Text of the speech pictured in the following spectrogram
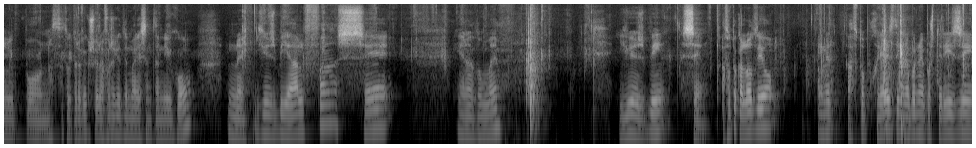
Λοιπόν, θα το τραβήξω ελαφρώς γιατί δεν μου αρέσει να τα ανοίγω. Ναι, USB-A σε για να δούμε. USB-C. Αυτό το καλώδιο είναι αυτό που χρειάζεται για να μπορεί να υποστηρίζει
